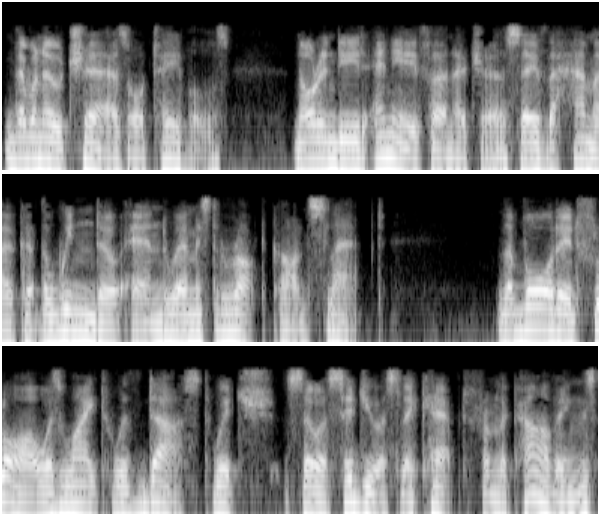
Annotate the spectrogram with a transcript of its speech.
There were no chairs or tables, nor indeed any furniture save the hammock at the window end where Mr. Rotcod slept. The boarded floor was white with dust, which, so assiduously kept from the carvings,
